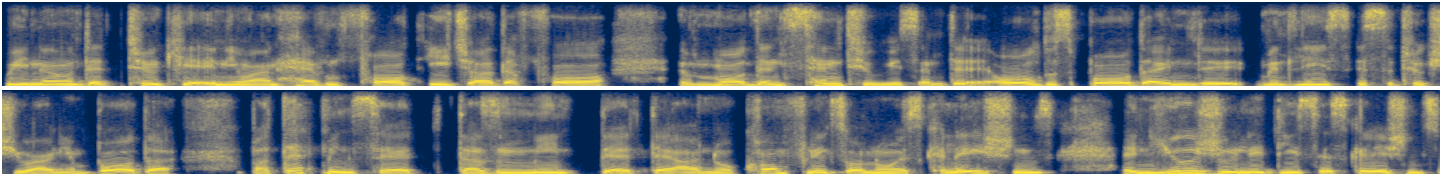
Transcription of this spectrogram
We know that Turkey and Iran haven't fought each other for uh, more than centuries, and the oldest border in the Middle East is the Turkish-Iranian border. But that being said, doesn't mean that there are no conflicts or no escalations. And usually these escalations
